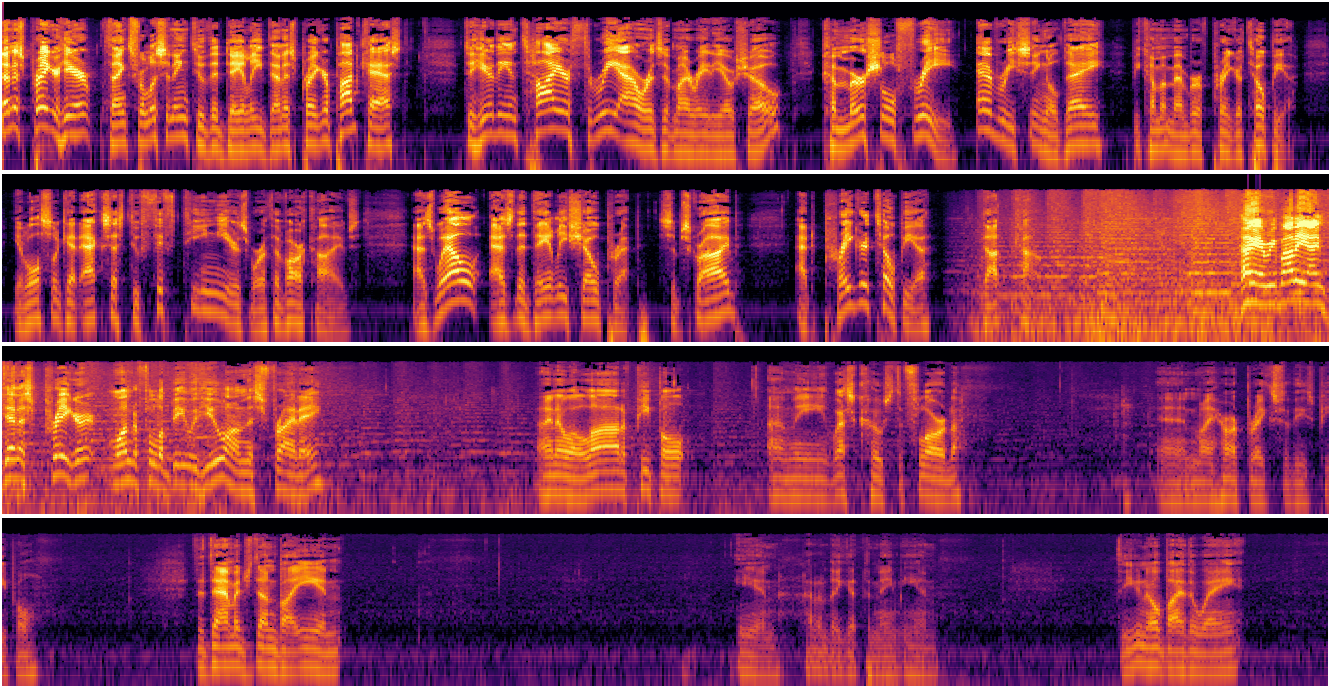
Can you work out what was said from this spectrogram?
Dennis Prager here. Thanks for listening to the daily Dennis Prager podcast. To hear the entire three hours of my radio show, commercial free, every single day, become a member of Pragertopia. You'll also get access to 15 years worth of archives, as well as the daily show prep. Subscribe at pragertopia.com. Hi, everybody. I'm Dennis Prager. Wonderful to be with you on this Friday. I know a lot of people on the west coast of Florida, and my heart breaks for these people. The damage done by Ian. Ian. How did they get the name Ian? Do you know, by the way,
